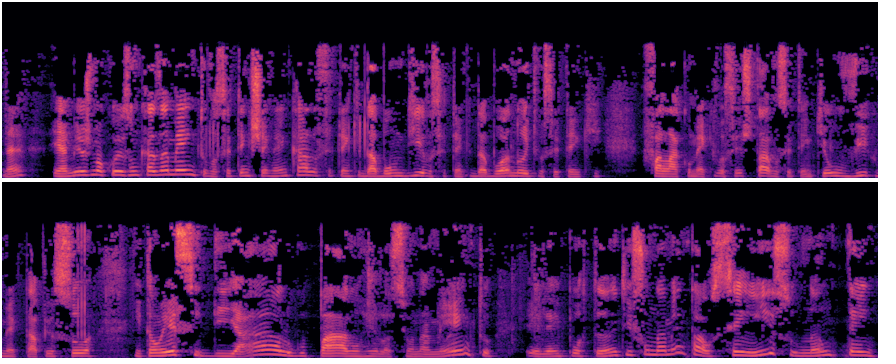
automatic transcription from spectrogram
né? É a mesma coisa um casamento. Você tem que chegar em casa, você tem que dar bom dia, você tem que dar boa noite, você tem que falar como é que você está, você tem que ouvir como é que está a pessoa. Então esse diálogo para um relacionamento, ele é importante e fundamental. Sem isso não tem.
